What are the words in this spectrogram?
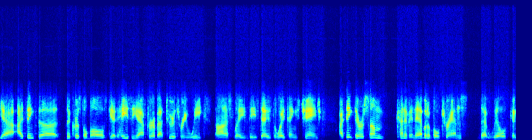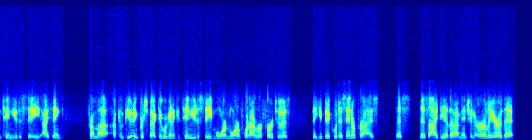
Yeah, I think the, the crystal balls get hazy after about two or three weeks, honestly, these days, the way things change. I think there are some kind of inevitable trends that we'll continue to see. I think from a, a computing perspective, we're going to continue to see more and more of what I refer to as the ubiquitous enterprise. This this idea that I mentioned earlier that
